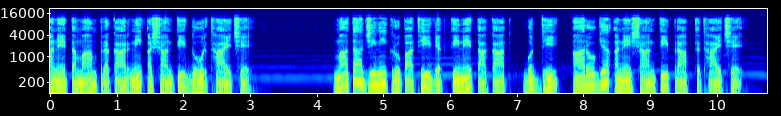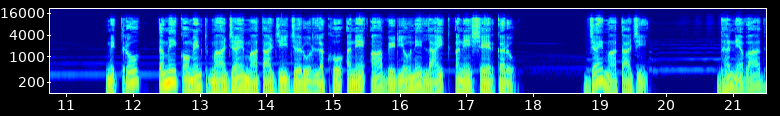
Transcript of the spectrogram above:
અને તમામ પ્રકારની અશાંતિ દૂર થાય છે. માતાજીની કૃપાથી વ્યક્તિને તાકાત, બુદ્ધિ, આરોગ્ય અને શાંતિ પ્રાપ્ત થાય છે. મિત્રો તમે કોમેન્ટમાં જય માતાજી જરૂર લખો અને આ વિડિયોને લાઇક અને શેર કરો. જય માતાજી. ધન્યવાદ.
